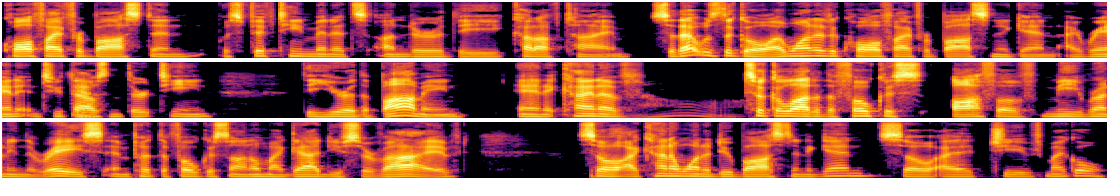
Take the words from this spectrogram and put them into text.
Qualified for Boston, was 15 minutes under the cutoff time. So that was the goal. I wanted to qualify for Boston again. I ran it in 2013, yeah. the year of the bombing, and it kind of took a lot of the focus off of me running the race and put the focus on, oh my God, you survived. So I kind of want to do Boston again. So I achieved my goal.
